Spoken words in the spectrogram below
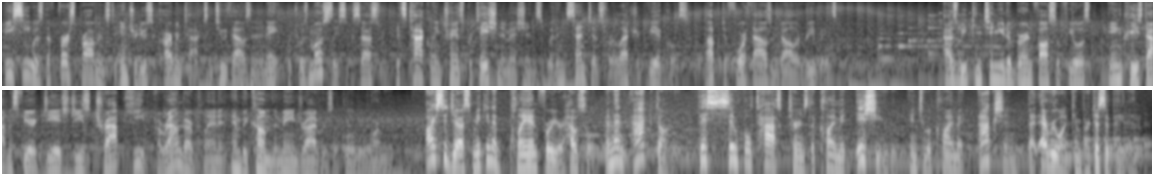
BC was the first province to introduce a carbon tax in 2008, which was mostly successful. It's tackling transportation emissions with incentives for electric vehicles, up to $4,000 rebates. As we continue to burn fossil fuels, increased atmospheric GHGs trap heat around our planet and become the main drivers of global warming. I suggest making a plan for your household and then act on it. This simple task turns the climate issue into a climate action that everyone can participate in.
